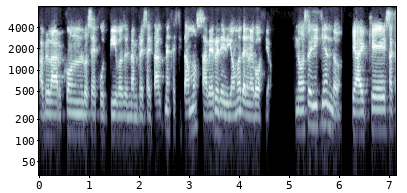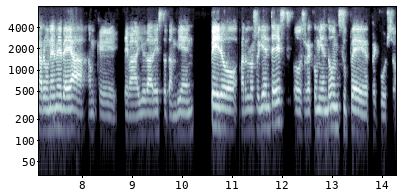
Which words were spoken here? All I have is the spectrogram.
hablar con los ejecutivos de la empresa y tal, necesitamos saber el idioma del negocio. No estoy diciendo que hay que sacar un MBA, aunque te va a ayudar esto también, pero para los oyentes os recomiendo un super recurso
